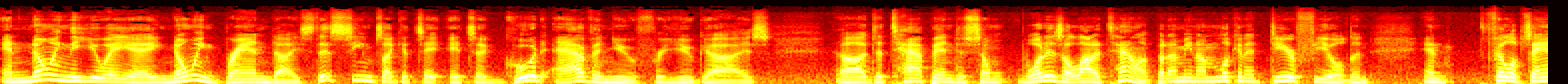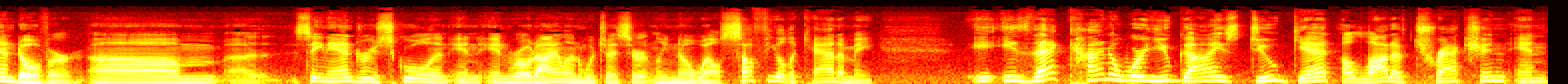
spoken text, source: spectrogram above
And knowing the UAA, knowing Brandeis, this seems like it's a it's a good avenue for you guys. Uh, to tap into some what is a lot of talent. But I mean, I'm looking at Deerfield and and Phillips Andover, um, uh, St. Andrew's School in, in, in, Rhode Island, which I certainly know well, Suffield Academy. Is that kind of where you guys do get a lot of traction? And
